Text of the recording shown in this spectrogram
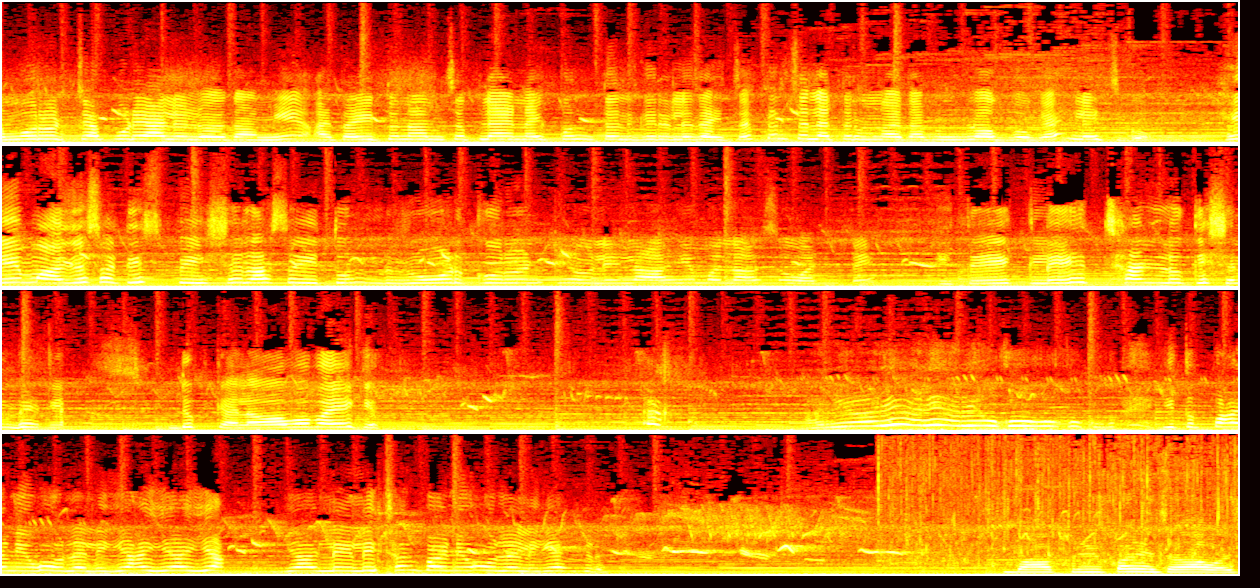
मुरुडच्या पुढे आलेलो आहोत आम्ही. आता इथून आमचं प्लॅन आहे कुंतलगिरीला जायचं. तर चला तर मग आता आपण ब्लॉग बघूया. लेट्स गो हे माझ्यासाठी स्पेशल असं इथून रोड करून ठेवलेलं आहे मला असं वाटतंय. इथे एक लय छान लोकेशन भेटलं दुःख्याला वा बाबा एक एक. अरे अरे अरे अरे हो, हो, हो, हो. हो. इथं पाणी वाहलेले या या या. या लय लय छान पाणी वाहलेले या इकडे. बापरे पाण्याचा आवाज.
